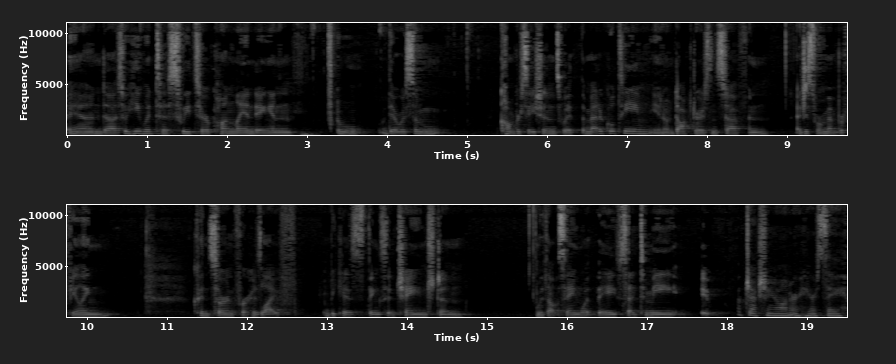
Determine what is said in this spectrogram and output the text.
And uh, so he went to Sweetzer upon landing, and there was some conversations with the medical team, you know, doctors and stuff. And I just remember feeling concerned for his life because things had changed. And without saying what they said to me, it, Objection, Your Honor, hearsay.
